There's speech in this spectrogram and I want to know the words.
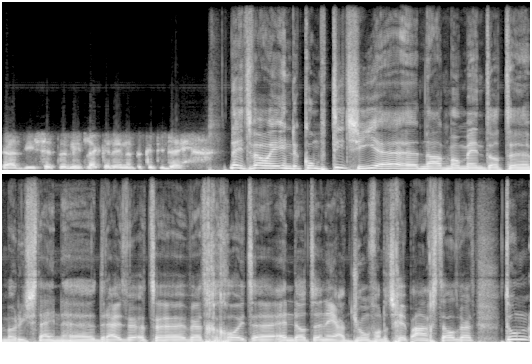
ja, die zit er niet lekker in, heb ik het idee. Nee, terwijl hij in de competitie, na het moment dat uh, Maurice Stijn uh, eruit werd, uh, werd gegooid en dat nou ja, John van het Schip aangesteld werd, toen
